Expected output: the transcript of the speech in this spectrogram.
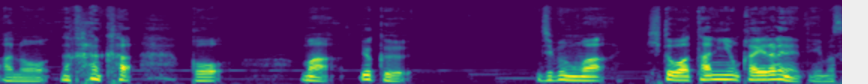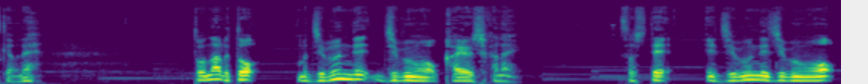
あの、なかなか、こう、まあ、よく、自分は、人は他人を変えられないと言いますけどね。となると、自分で自分を変えるしかない。そして、自分で自分を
